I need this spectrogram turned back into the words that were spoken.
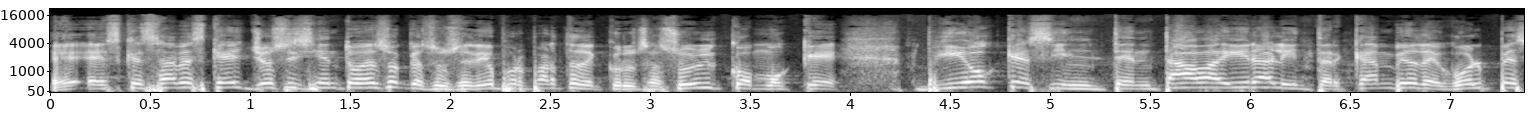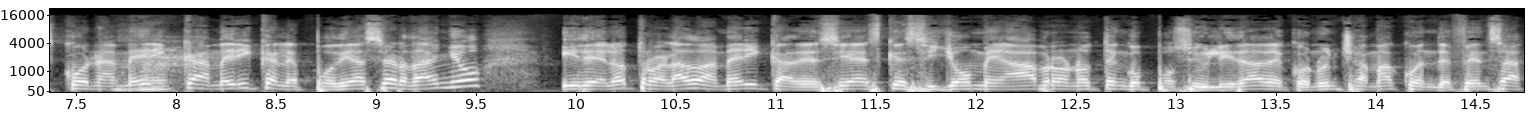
Eh, Es que, ¿sabes qué? Yo sí siento eso que sucedió por parte de Cruz Azul, como que vio que se intentaba ir al intercambio de golpes con América, América le podía hacer daño, y del otro lado América decía, es que si yo me abro no tengo posibilidad de con un chamaco en defensa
